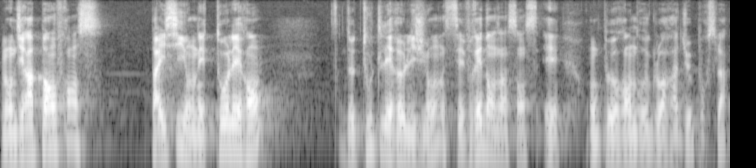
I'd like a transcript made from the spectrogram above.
Mais on ne dira pas en France, pas ici, on est tolérant de toutes les religions, c'est vrai dans un sens, et on peut rendre gloire à Dieu pour cela.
